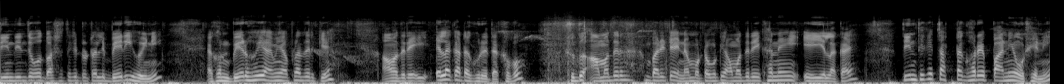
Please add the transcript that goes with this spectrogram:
তিন দিন যাবত বাসা থেকে টোটালি বেরই হইনি। এখন বের হয়ে আমি আপনাদেরকে আমাদের এই এলাকাটা ঘুরে দেখাবো। শুধু আমাদের বাড়িটাই না, মোটামুটি আমাদের এখানে এই এলাকায় তিন থেকে চারটা ঘরে পানি ওঠেনি।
